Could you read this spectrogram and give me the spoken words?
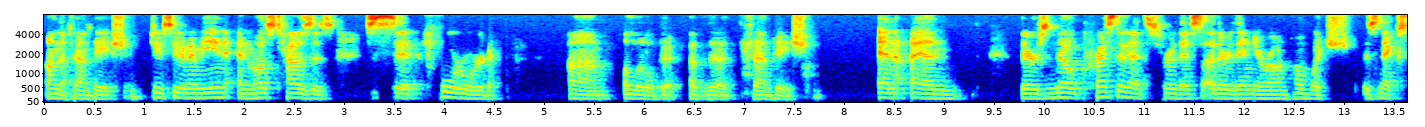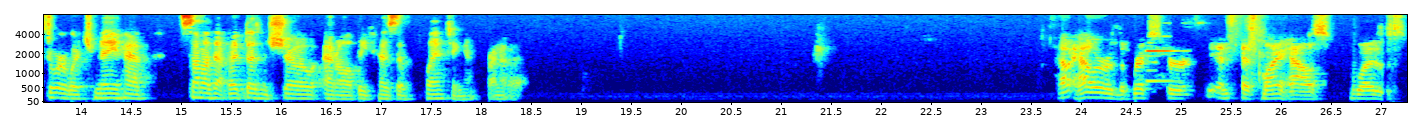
on the foundation. Do you see what I mean? And most houses sit forward um, a little bit of the foundation. And and there's no precedence for this other than your own home, which is next door, which may have some of that, but it doesn't show at all because of planting in front of it. How- However, the brick skirt at my house was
